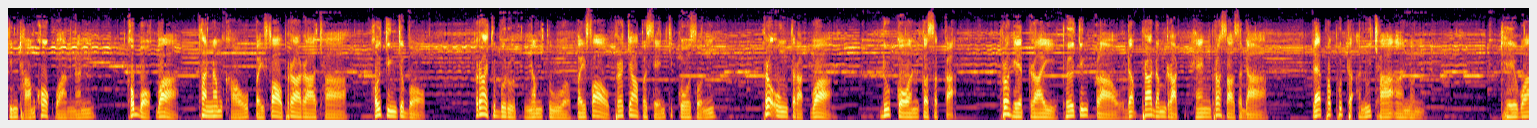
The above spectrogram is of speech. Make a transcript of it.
จึงถามข้อความนั้น เขาบอกว่าถ้านำเขาไปเฝ้าพระราชา เขาจึงจะบอก ราชบุรุษนำตัวไปเฝ้าพระเจ้าประเสนทิโกศล พระองค์ตรัสว่า ดูกรกสกะ เพราะเหตุไรเธอจึงกล่าวดับพระดำรัสแห่งพระศาสดา และพระพุทธอนุชาอานนท์เทวะ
